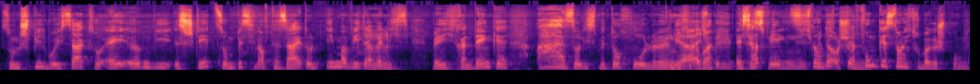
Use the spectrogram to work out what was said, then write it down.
so ein Spiel, wo ich sage, so, ey, irgendwie, es steht so ein bisschen auf der Seite und immer wieder, wenn, ich, wenn ich dran denke, ah, soll ich es mir doch holen oder nicht, Ja, ich aber bin- es hat, deswegen, es ich bin da nicht, auch schon- der Funke ist noch nicht drüber gesprungen.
